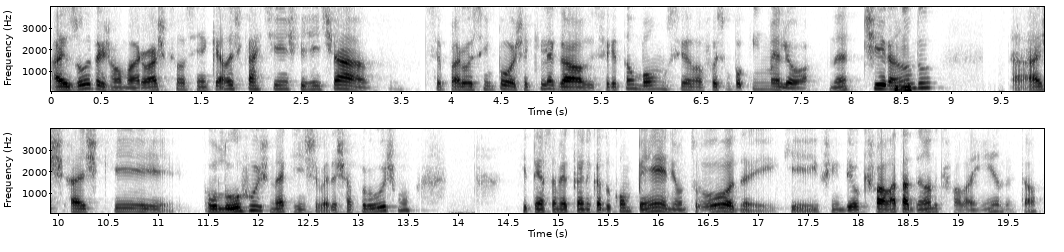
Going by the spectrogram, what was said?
as outras, Romário, eu acho que são assim, aquelas cartinhas que a gente já ah, separou assim, poxa, que legal, seria tão bom se ela fosse um pouquinho melhor, né? Tirando uhum. as, as que. O Lurros, né? Que a gente vai deixar por último que tem essa mecânica do companion toda e que, enfim, deu o que falar, tá dando o que falar ainda e tal.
